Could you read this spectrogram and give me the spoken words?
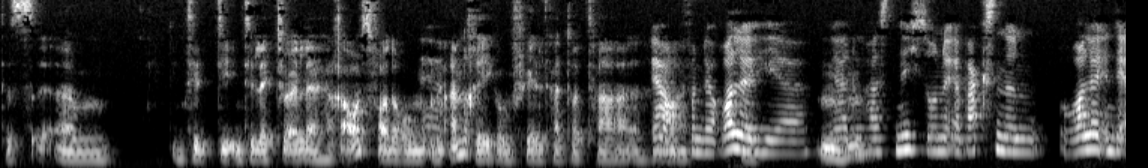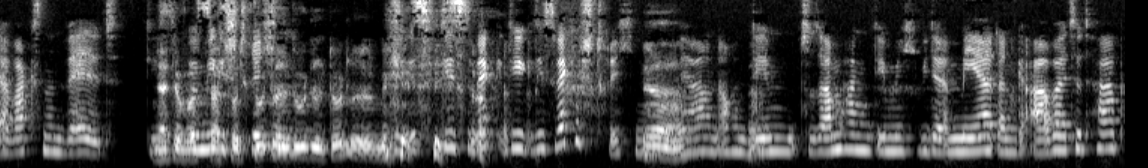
das ähm, die intellektuelle Herausforderung ja. und Anregung fehlt halt total. Ja, ja. auch von der Rolle her. Mhm. Ja, du hast nicht so eine Erwachsenenrolle in der Erwachsenenwelt. Die ja, du wirst da so dudel, dudel, dudel mäßig. Die, die, ist weg, die, die ist weggestrichen. Ja. ja und auch in ja. dem Zusammenhang, in dem ich wieder mehr dann gearbeitet habe,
